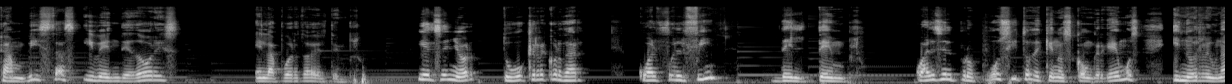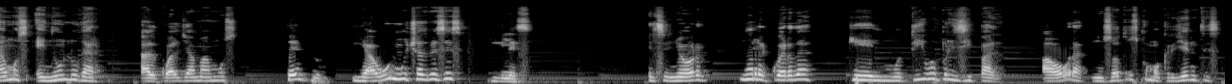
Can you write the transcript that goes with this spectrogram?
cambistas y vendedores en la puerta del templo. Y el Señor tuvo que recordar cuál fue el fin del templo, cuál es el propósito de que nos congreguemos y nos reunamos en un lugar al cual llamamos templo y aún muchas veces iglesia. El Señor nos recuerda que el motivo principal ahora nosotros como creyentes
